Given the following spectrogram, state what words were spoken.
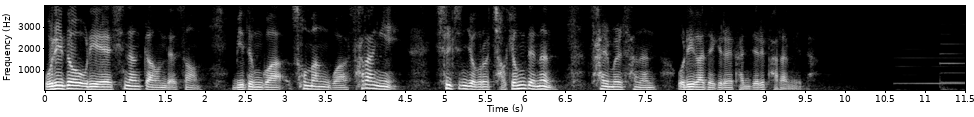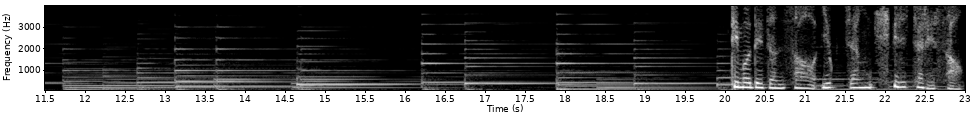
우리도 우리의 신앙 가운데서 믿음과 소망과 사랑이 실질적으로 적용되는 삶을 사는 우리가 되기를 간절히 바랍니다. 디모데전서 6장 11절에서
